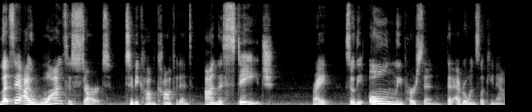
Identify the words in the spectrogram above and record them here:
Let's say I want to start to become confident on the stage, right? So the only person that everyone's looking at.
